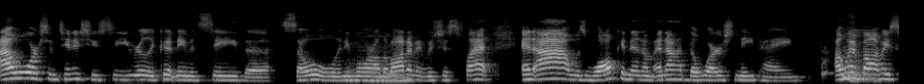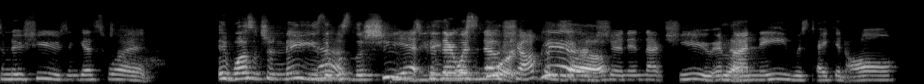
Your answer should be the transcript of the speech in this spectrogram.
I wore some tennis shoes so you really couldn't even see the sole anymore on the Mm. bottom. It was just flat. And I was walking in them and I had the worst knee pain. I went and Mm. bought me some new shoes, and guess what? it wasn't your knees, it was the shoes. Yes, You because there was no support. shock Yeah. absorption in that shoe, and Yeah. my knee was taking all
